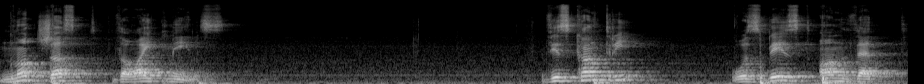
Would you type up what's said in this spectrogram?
not just the white males. This country was based on that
